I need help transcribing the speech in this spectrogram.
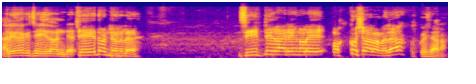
അലവിലൊക്കെ ചെയ്തോണ്ട്. ചെയ്തോണ്ടാണല്ലേ സീറ്റ് കാര്യങ്ങൾ ഒക്കെ ഉഷാറാണല്ലേ? ഒക്കെ ഉഷാറാണ്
